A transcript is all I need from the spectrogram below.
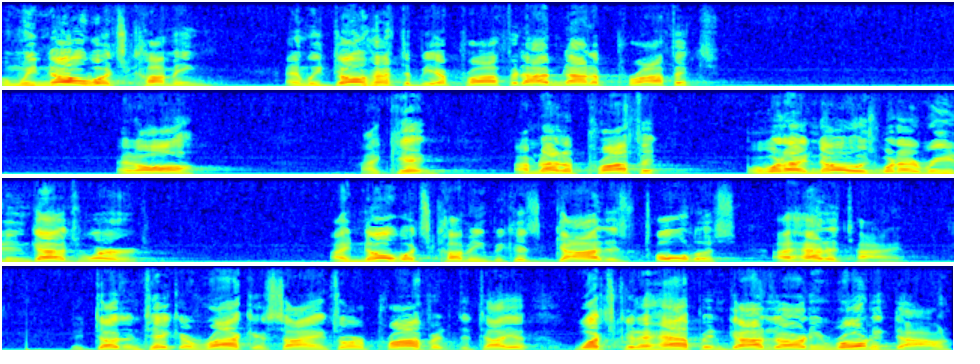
And we know what's coming, and we don't have to be a prophet. I'm not a prophet at all. I can't, I'm not a prophet, but what I know is what I read in God's Word. I know what's coming because God has told us ahead of time. It doesn't take a rocket science or a prophet to tell you what's going to happen. God has already wrote it down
